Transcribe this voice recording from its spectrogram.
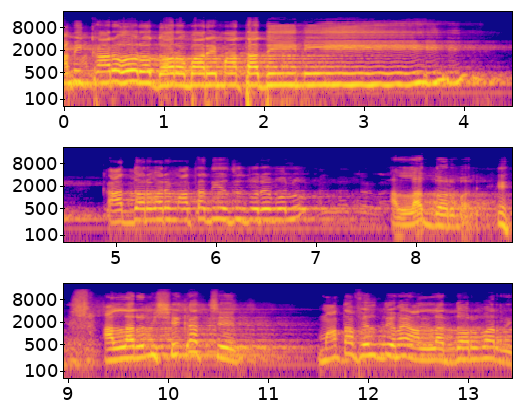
আমি কারোর দরবারে মাথা দিইনি। কার দরবারে মাথা দিয়েছে জোরে বলুন? আল্লাহর দরবারে। আল্লাহর উনি শেখাচ্ছেন মাথা ফেলতে হয় আল্লাহর দরবারে।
